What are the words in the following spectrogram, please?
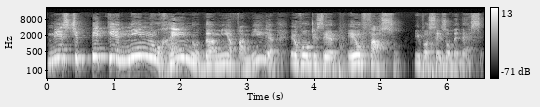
Neste pequenino reino da minha família, eu vou dizer eu faço e vocês obedecem.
